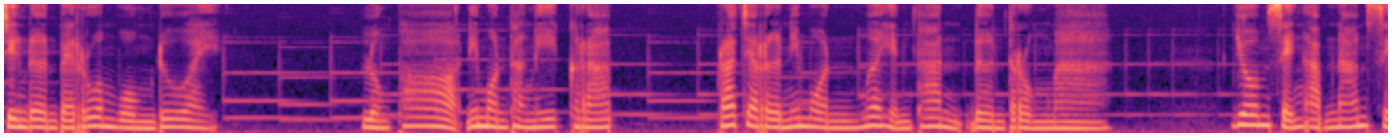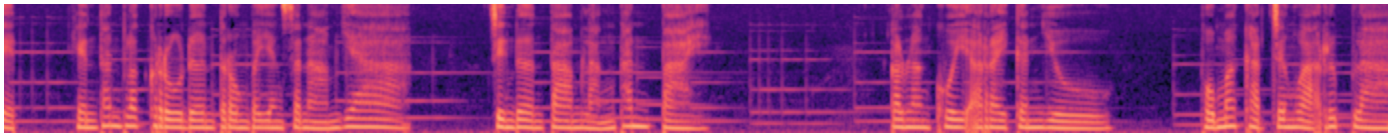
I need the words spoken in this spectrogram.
จึงเดินไปร่วมวงด้วย หลวงพ่อนิมนต์ทางนี้ครับ พระเจริญนิมนต์เมื่อเห็นท่านเดินตรงมา โยมเสงอาบน้ำเสร็จ เห็นท่านพระครูเดินตรงไปยังสนามหญ้า จึงเดินตามหลังท่านไปกำลังคุยอะไรกันอยู่ ผมมาขัดจังหวะหรือเปล่า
